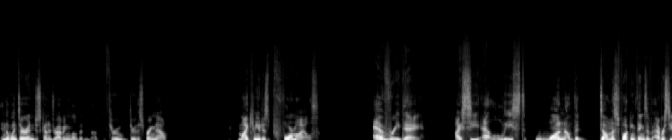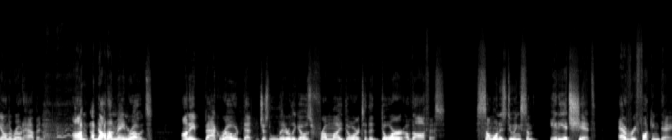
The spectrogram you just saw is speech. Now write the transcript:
In the winter and just kind of driving a little bit uh, through through the spring now, my commute is four miles every day I see at least one of the dumbest fucking things I've ever seen on the road happen. On not on main roads, on a back road that just literally goes from my door to the door of the office. Someone is doing some idiot shit every fucking day.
